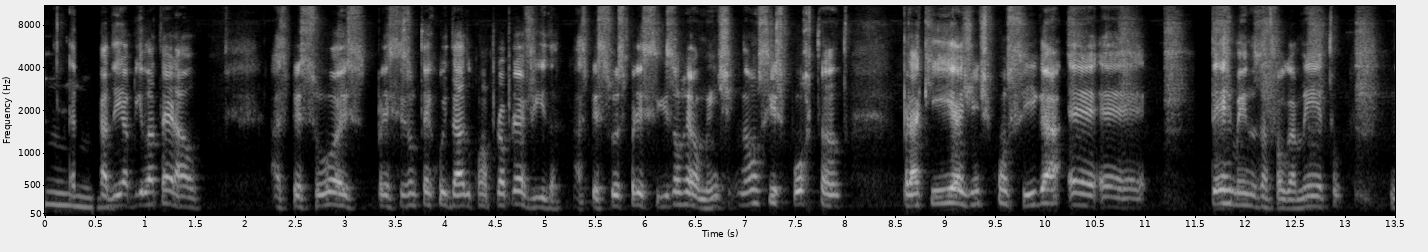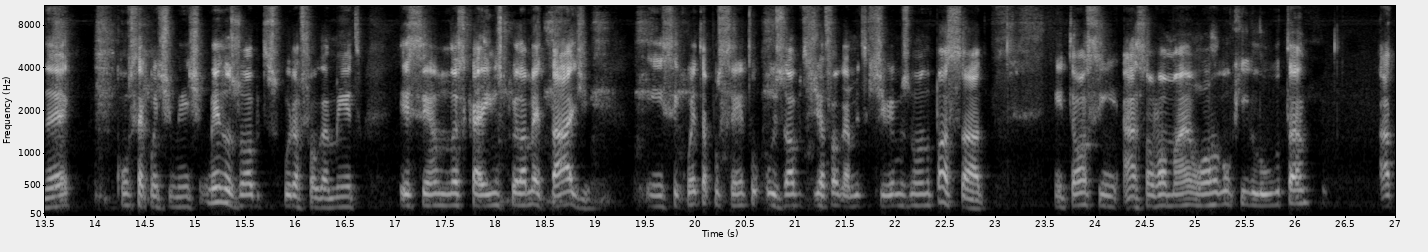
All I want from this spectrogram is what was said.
Hum. É uma cadeia bilateral. As pessoas precisam ter cuidado com a própria vida. As pessoas precisam realmente não se expor tanto para que a gente consiga é, é, ter menos afogamento, né? consequentemente, menos óbitos por afogamento. Esse ano nós caímos pela metade, em 50%, os óbitos de afogamento que tivemos no ano passado. Então, assim, a Salvamar é um órgão que luta a,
